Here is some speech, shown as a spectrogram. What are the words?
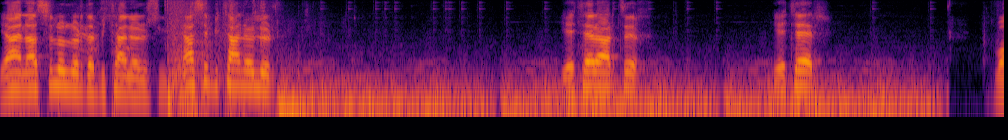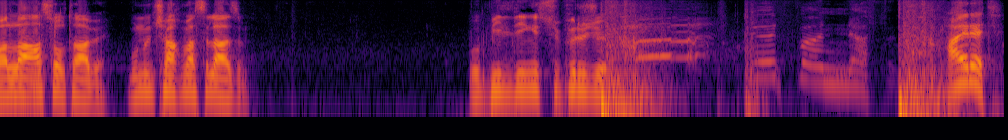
Ya nasıl olur da bir tane ölürsün ki? Nasıl bir tane ölür? Yeter artık. Yeter. Vallahi assault abi. Bunun çakması lazım. Bu bildiğiniz süpürücü. Hayret.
